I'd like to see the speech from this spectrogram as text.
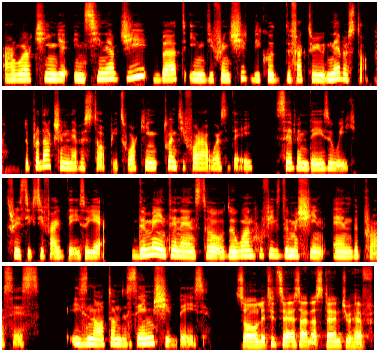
are working in synergy, but in different shifts because the factory never stop. The production never stop. It's working 24 hours a day, seven days a week, 365 days a year. The maintenance, so the one who fixes the machine and the process, is not on the same shift base. So, Laetitia, as I understand, you have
